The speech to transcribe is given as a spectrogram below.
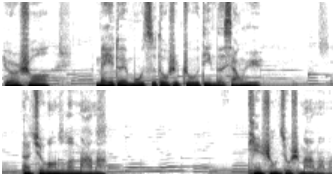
有人说，每一对母子都是注定的相遇，但却忘了问妈妈：天生就是妈妈吗？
